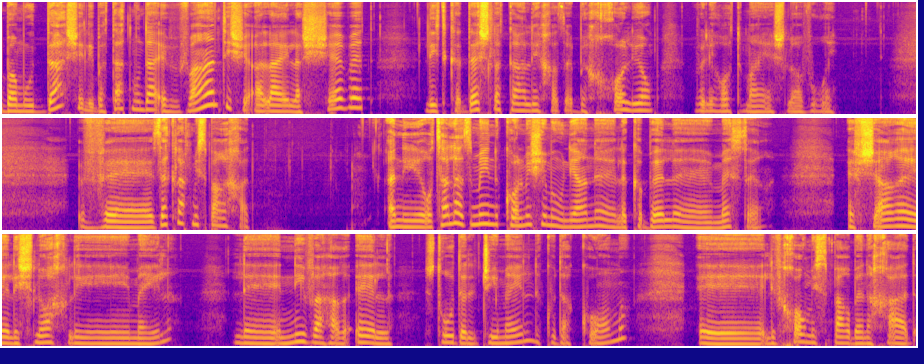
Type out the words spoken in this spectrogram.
במודע שלי, בתת מודע, הבנתי שעליי לשבת, להתקדש לתהליך הזה בכל יום ולראות מה יש לו עבורי. וזה קלף מספר אחד. אני רוצה להזמין כל מי שמעוניין אה, לקבל אה, מסר, אפשר אה, לשלוח לי מייל לניבה הראל שטרודל ג'ימייל.קום, לבחור מספר בין 1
